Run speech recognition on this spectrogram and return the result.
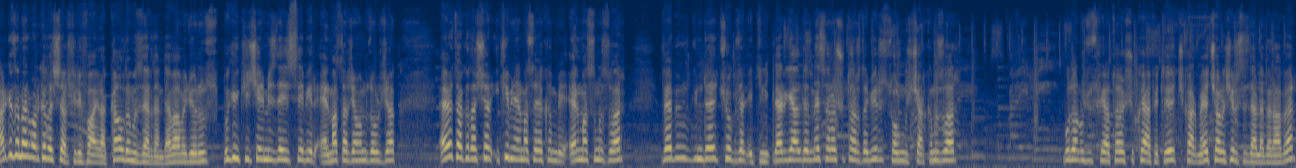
Herkese merhaba arkadaşlar. Free Fire'a kaldığımız yerden devam ediyoruz. Bugünkü içerimizde ise bir elmas harcamamız olacak. Evet arkadaşlar 2000 elmasa yakın bir elmasımız var. Ve bugün de çok güzel etkinlikler geldi. Mesela şu tarzda bir solmuş şarkımız var. Buradan ucuz fiyata şu kıyafeti çıkarmaya çalışırız sizlerle beraber.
